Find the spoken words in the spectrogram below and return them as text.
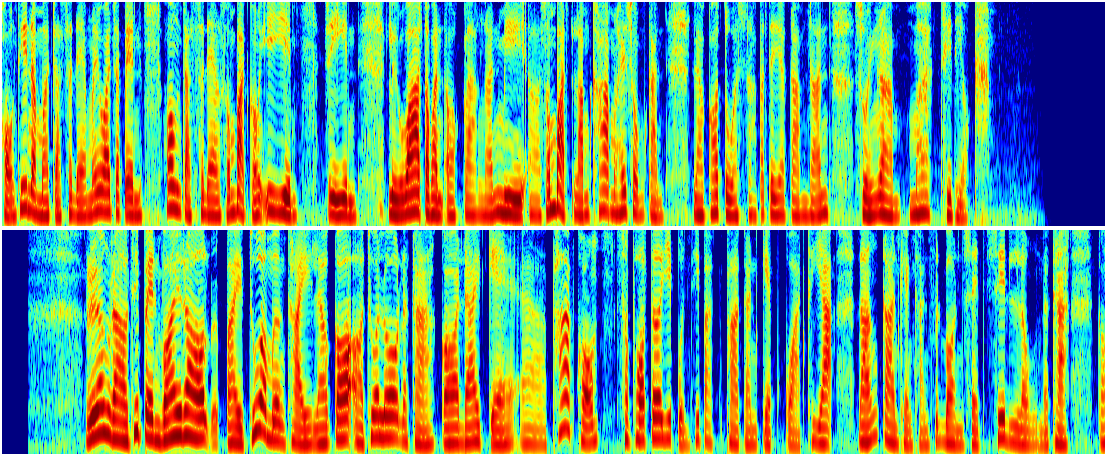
ของที่นำมาจัดแสดงไม่ว่าจะเป็นห้องจัดแสดงสมบัติของอียิปต์จีน หรือว่าตะวันออกกลางนั้นมีสมบัติล้ำค่ามาให้ชมกัน แล้วก็ตัวสถาปัตยกรรมนั้นสวยงามมากทีเดียวค่ะ เรื่องราวที่เป็นไวรัลไปทั่วเมืองไทยแล้วก็ทั่วโลกนะคะ ก็ได้แก่ภาพของ supporter ญี่ปุ่นที่พากันเก็บกวาดขยะ หลังการแข่งขันฟุตบอลเสร็จสิ้นลงนะคะ ก็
